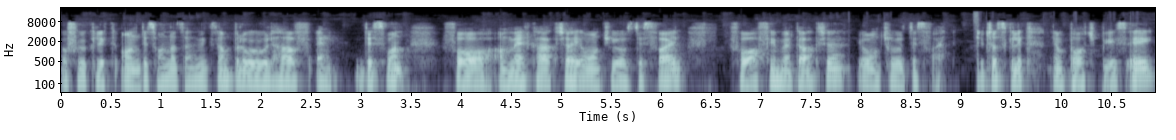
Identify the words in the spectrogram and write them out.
If we click on this one as an example we will have m. This one for a male character you want to use this file for a female character you want to use this file you just click import psa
